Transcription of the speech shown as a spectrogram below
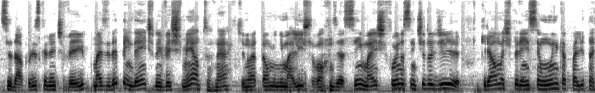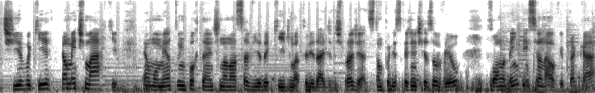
se dar, por isso que a gente veio. Mas independente do investimento, né? Que não é tão minimalista, vamos dizer assim, mas foi no sentido de criar uma experiência única, qualitativa, que realmente marque é um momento importante na nossa vida aqui de maturidade dos projetos. Então por isso que a gente resolveu, de forma bem intencional, vir para cá.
